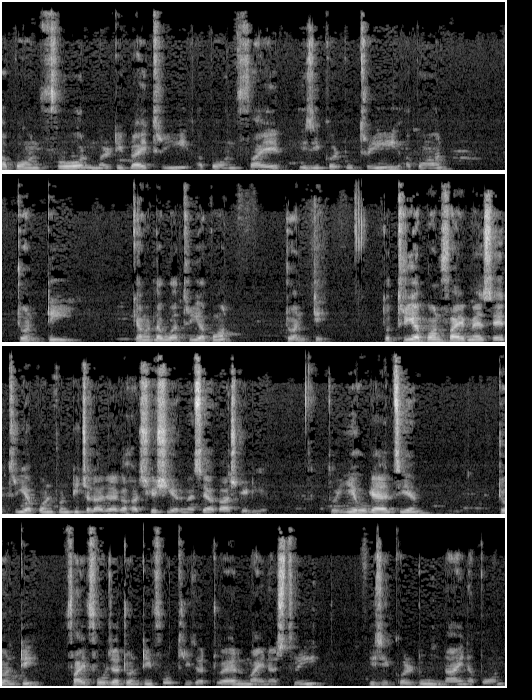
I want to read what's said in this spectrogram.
upon four multiply three upon five is equal to three upon twenty. क्या मतलब हुआ? Three upon twenty. तो थ्री अपॉन फाइव में से थ्री अपॉन ट्वेंटी चला जाएगा हर्ष के शेयर में से आकाश के लिए। तो ये हो गया L C M twenty, five four ज़ा ट्वेंटी, फोर थ्री ज़ा twelve, minus three is equal to nine upon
